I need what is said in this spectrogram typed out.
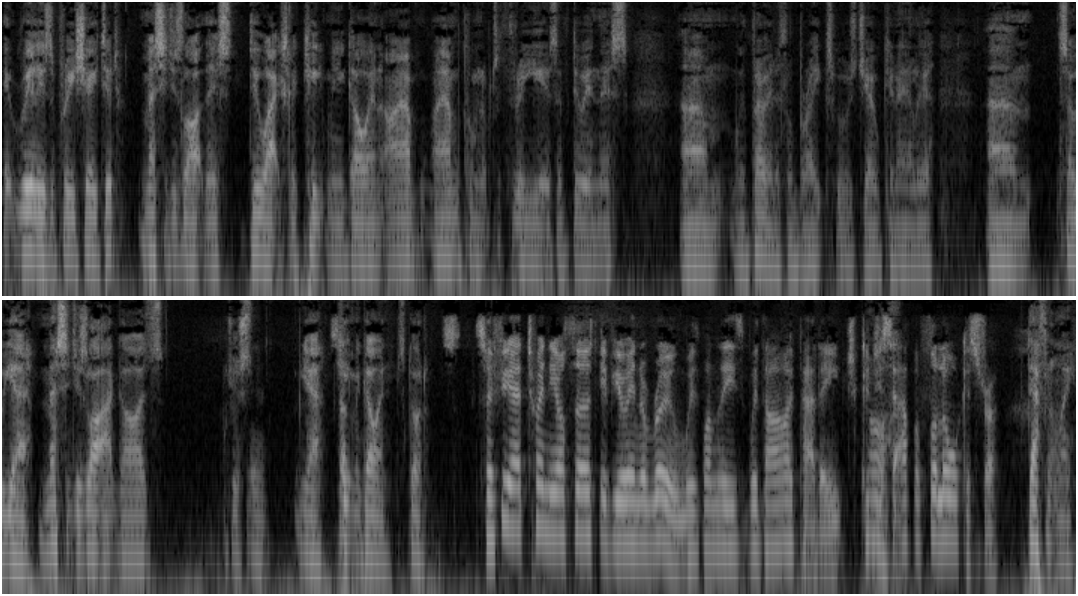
it really is appreciated. Messages like this do actually keep me going. I am I am coming up to three years of doing this um, with very little breaks. We was joking earlier. Um, so yeah, messages like that, guys, just Yeah. yeah, So- keep me going. It's good. So if you had 20 or 30 of you in a room with one of these, with an iPad each, could Oh. you set up a full orchestra? Definitely.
